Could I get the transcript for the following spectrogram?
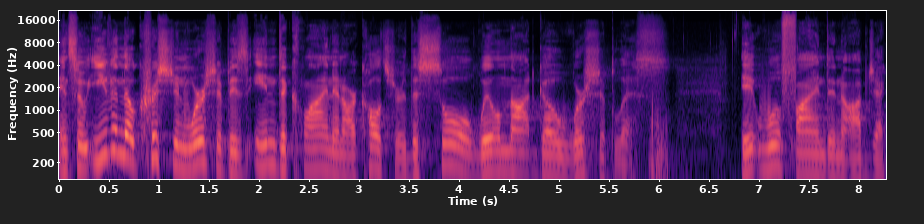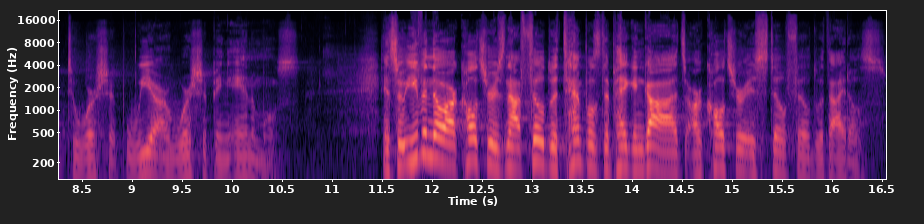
And so, even though Christian worship is in decline in our culture, the soul will not go worshipless. It will find an object to worship. We are worshiping animals. And so, even though our culture is not filled with temples to pagan gods, our culture is still filled with idols.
